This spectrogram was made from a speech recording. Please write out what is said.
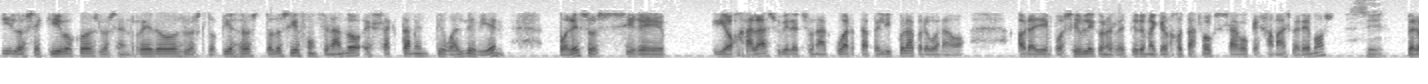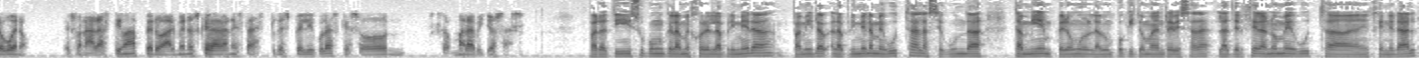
y los equívocos, los enredos, los tropiezos, todo sigue funcionando exactamente igual de bien. Por eso sigue, y ojalá se hubiera hecho una cuarta película, pero bueno, ahora ya imposible, con el retiro de Michael J. Fox es algo que jamás veremos. Sí. Pero bueno, es una lástima, pero al menos quedarán estas tres películas que son, son maravillosas. Para ti supongo que la mejor es la primera. Para mí la, primera me gusta, la segunda también, pero la veo un poquito más enrevesada. La tercera no me gusta en general,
